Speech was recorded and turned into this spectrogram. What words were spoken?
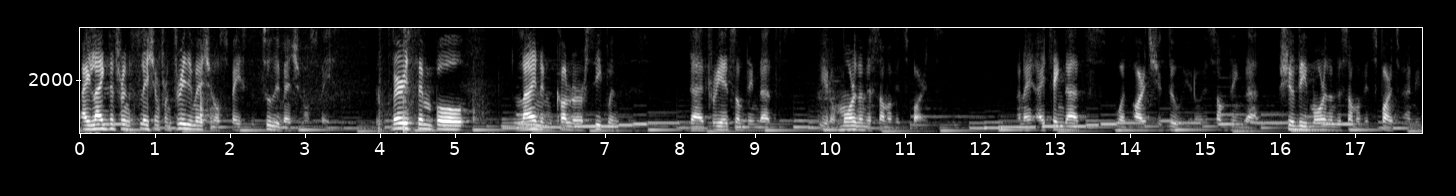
I like the translation from three-dimensional space to two-dimensional space. Very simple line and color sequences that create something that's you know more than the sum of its parts. And I, I think that's what art should do. You know, it's something that should be more than the sum of its parts, and it,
